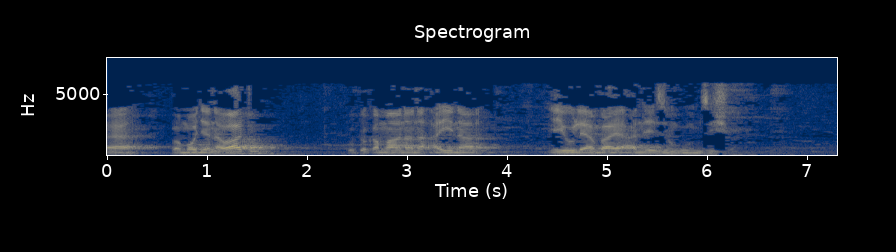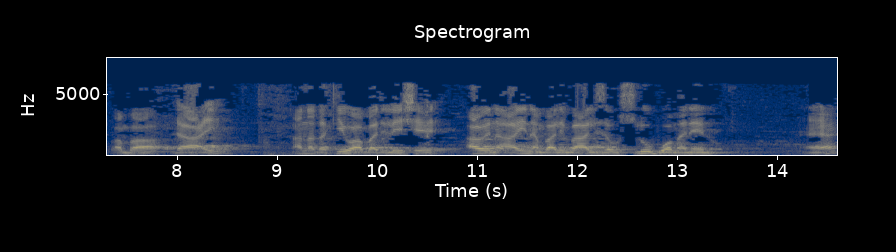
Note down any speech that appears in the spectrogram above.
eh pamoja na watu kutokamana na aina ya yule ambaye anayezungumzishwa kwamba dai anatakiwa abadilishe awe na aina mbalimbali za uslubu wa maneno. Eh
